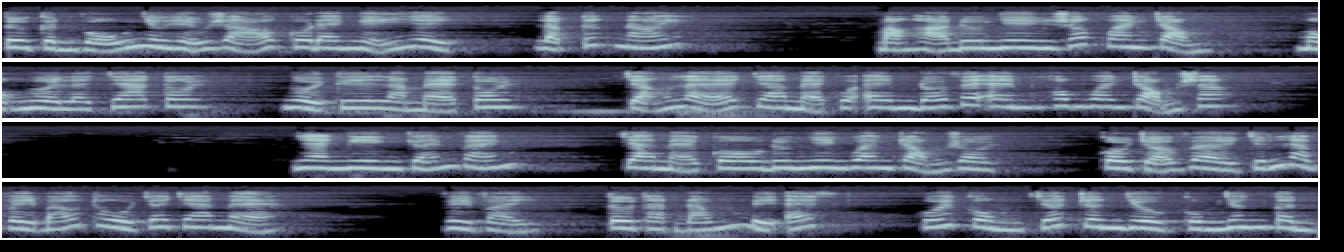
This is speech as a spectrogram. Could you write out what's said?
Tư Kình Vũ như hiểu rõ cô đang nghĩ gì, lập tức nói. Bọn họ đương nhiên rất quan trọng, một người là cha tôi, người kia là mẹ tôi. Chẳng lẽ cha mẹ của em đối với em không quan trọng sao? Nhà nghiên choáng váng, cha mẹ cô đương nhiên quan trọng rồi. Cô trở về chính là vì báo thù cho cha mẹ. Vì vậy, từ Thạch đóng bị ép, cuối cùng chết trên giường cùng nhân tình.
